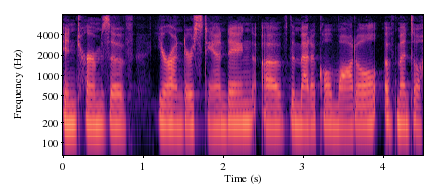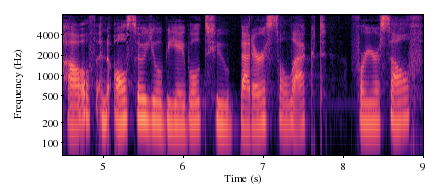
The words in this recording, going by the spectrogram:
in terms of your understanding of the medical model of mental health. And also, you'll be able to better select for yourself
